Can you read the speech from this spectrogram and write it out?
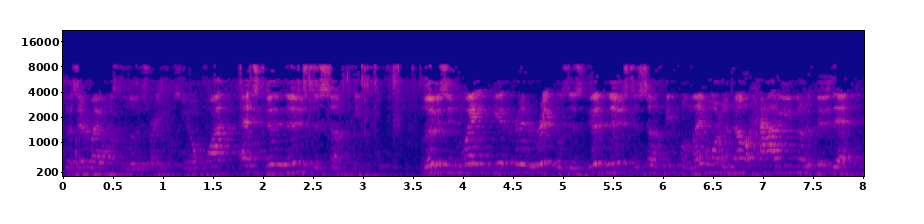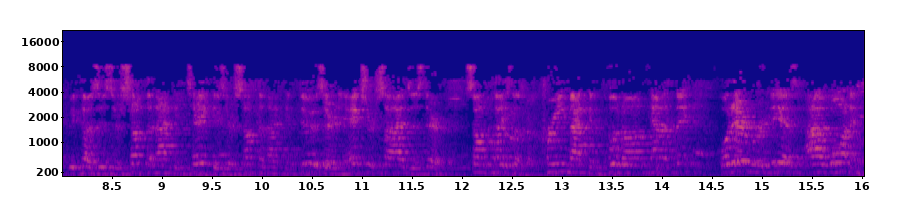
Because everybody wants to lose wrinkles. You know why? That's good news to some people. Losing weight and getting rid of wrinkles is good news to some people, and they want to know how you're going to do that. Because is there something I can take? Is there something I can do? Is there an exercise? Is there some place like a cream I can put on, kind of thing? Whatever it is, I want it.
